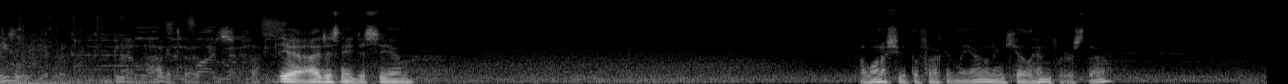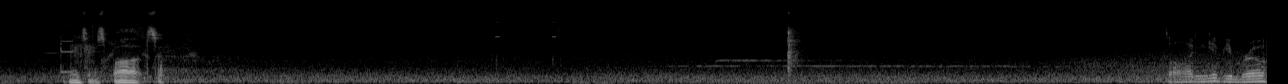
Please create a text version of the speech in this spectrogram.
Easily be beat a Nagato. Fucking Yeah, I just need to see him. I want to shoot the fucking Leon and kill him first, though. Need some spots. That's all I can give you, bro.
